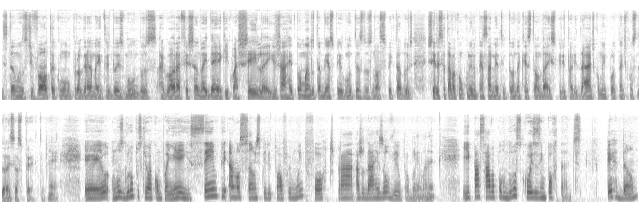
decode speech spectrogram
Estamos de volta com o programa Entre Dois Mundos, agora fechando a ideia aqui com a Sheila e já retomando também as perguntas dos nossos espectadores. Sheila, você estava concluindo o pensamento em torno da questão da espiritualidade, como é importante considerar esse aspecto. É. É, eu, nos grupos que eu acompanhei, sempre a noção espiritual foi muito forte para ajudar a resolver o problema, né? E passava por duas coisas importantes: perdão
